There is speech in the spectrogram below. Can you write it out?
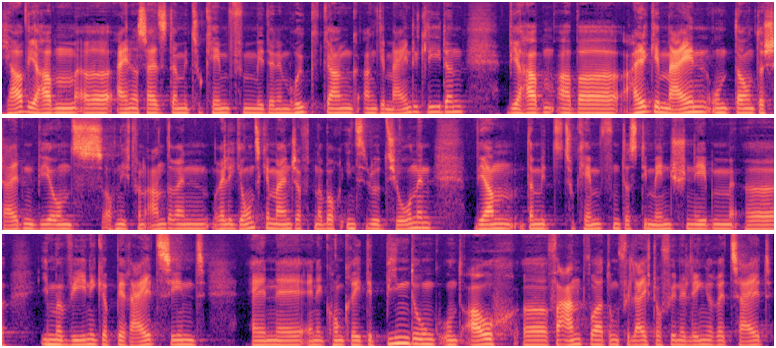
Ja, wir haben äh, einerseits damit zu kämpfen mit einem Rückgang an Gemeindegliedern. Wir haben aber allgemein, und da unterscheiden wir uns auch nicht von anderen Religionsgemeinschaften, aber auch Institutionen, wir haben damit zu kämpfen, dass die Menschen eben äh, immer weniger bereit sind, eine, eine konkrete Bindung und auch äh, Verantwortung vielleicht auch für eine längere Zeit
